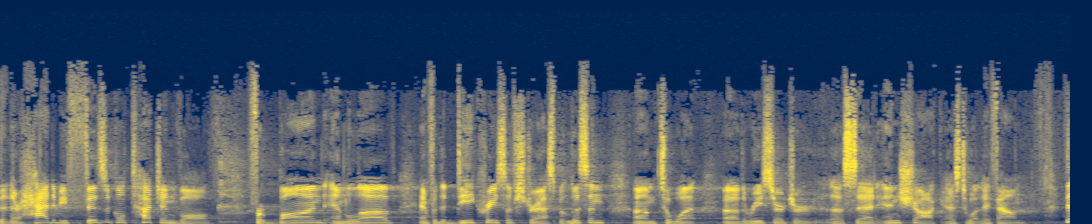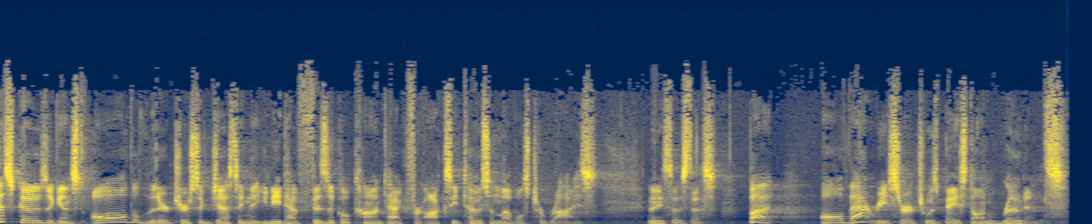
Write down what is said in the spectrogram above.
that there had to be physical touch involved for bond and love and for the decrease of stress. But listen um, to what uh, the researcher uh, said in shock as to what they found. This goes against all the literature suggesting that you need to have physical contact for oxytocin levels to rise. And then he says this, but all that research was based on rodents.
